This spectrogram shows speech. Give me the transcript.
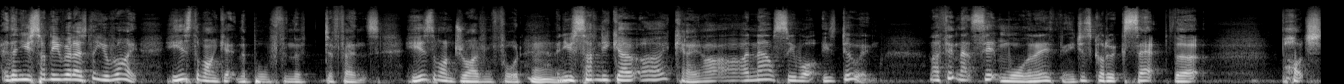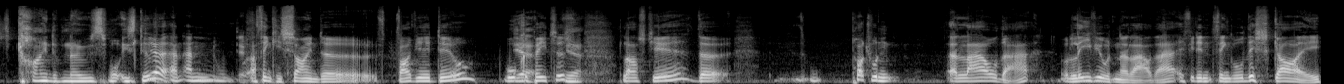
And then you suddenly realise, no, you're right. He is the one getting the ball from the defence. He is the one driving forward. Mm. And you suddenly go, oh, okay, I, I now see what he's doing. And I think that's it more than anything. You just got to accept that Poch kind of knows what he's doing. Yeah, and, and I think he signed a five year deal, Walker Yeah, Peters, yeah. last year. The Poch wouldn't allow that, or Levy wouldn't allow that if he didn't think, well, this guy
